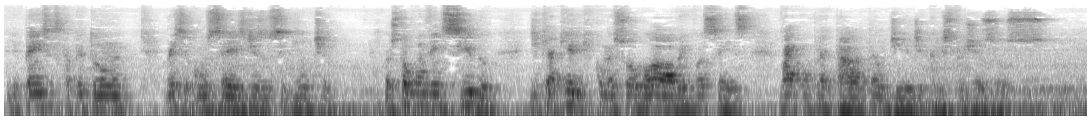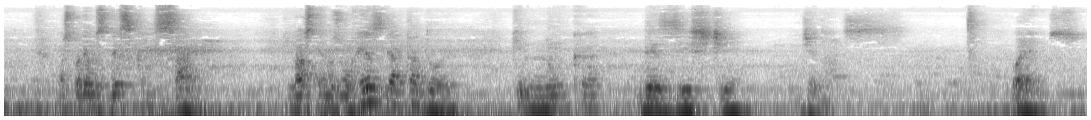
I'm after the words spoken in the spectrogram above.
Filipenses capítulo 1, versículo 6 diz o seguinte: Eu estou convencido de que aquele que começou boa obra em vocês vai completá-la até o dia de Cristo Jesus. Nós podemos descansar que nós temos um resgatador que nunca desiste de nós. Oremos.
